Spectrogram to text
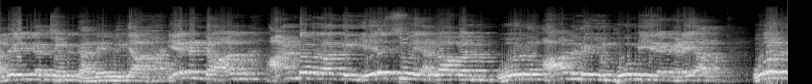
அலேலுயா சொல்லுங்க அலேலுயா ஏனென்றால் ஆண்டவராக இயேசுவை அல்லாமல் ஒரு ஆளுகையும் பூமியில கிடையாது. ஒரு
